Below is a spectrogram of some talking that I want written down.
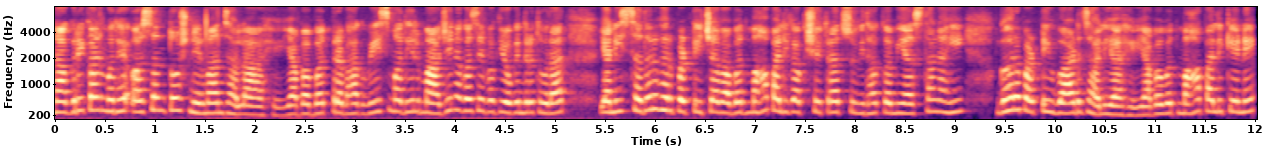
नागरिकांमध्ये असंतोष निर्माण झाला आहे. याबाबत प्रभाग वीस मधील माजी नगरसेवक योगेंद्र थोरात यांनी सदर घरपट्टीच्या बाबत महापालिका क्षेत्रात सुविधा कमी असतानाही घरपट्टी वाढ झाली आहे. याबाबत महापालिकेने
